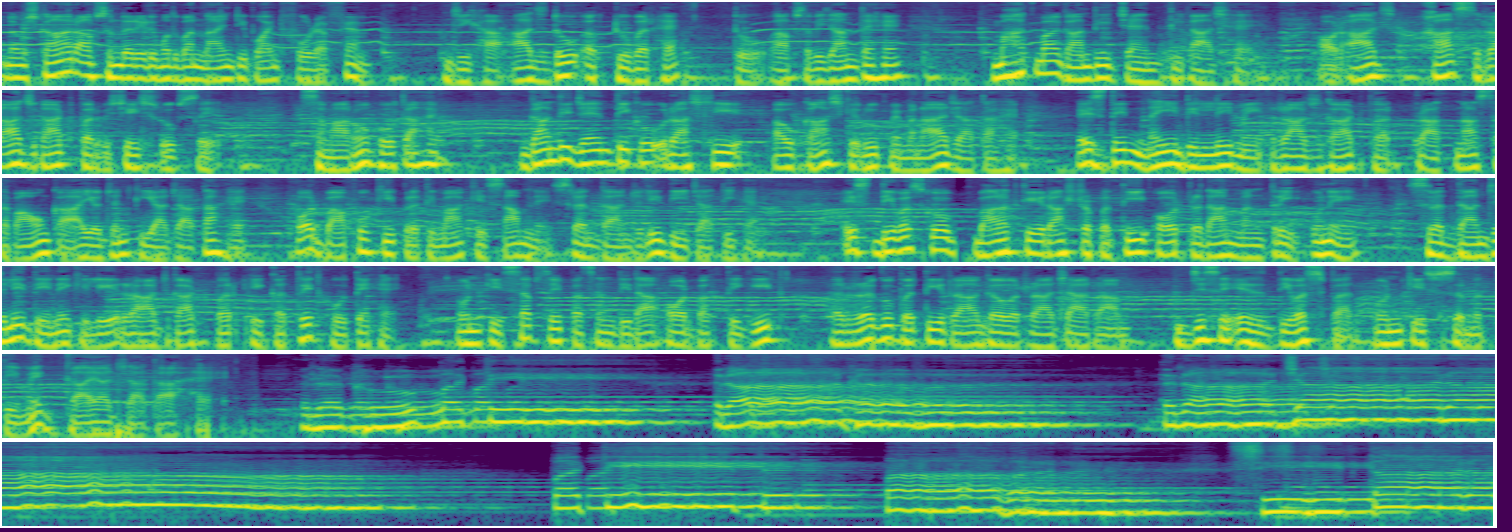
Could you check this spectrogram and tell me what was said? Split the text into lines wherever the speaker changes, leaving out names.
नमस्कार, आप सुन रहे रेडियो मधुबन 90.4 एफएम। जी हाँ आज 2 अक्टूबर है तो आप सभी जानते हैं, महात्मा गांधी जयंती आज है, और आज खास राजघाट पर विशेष रूप से समारोह होता है। गांधी जयंती को राष्ट्रीय अवकाश के रूप में मनाया जाता है। इस दिन नई दिल्ली में राजघाट पर प्रार्थना सभाओं का आयोजन किया जाता है, और बापू की प्रतिमा के सामने श्रद्धांजलि दी जाती है। इस दिवस को भारत के राष्ट्रपति और प्रधानमंत्री उन्हें श्रद्धांजलि देने के लिए राजघाट पर एकत्रित होते हैं। उनकी सबसे पसंदीदा और भक्ति गीत रघुपति राघव राजा राम जिसे इस दिवस पर उनकी स्मृति में गाया जाता है।
रघुपति राघव राजा पतित पावन सीतारा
